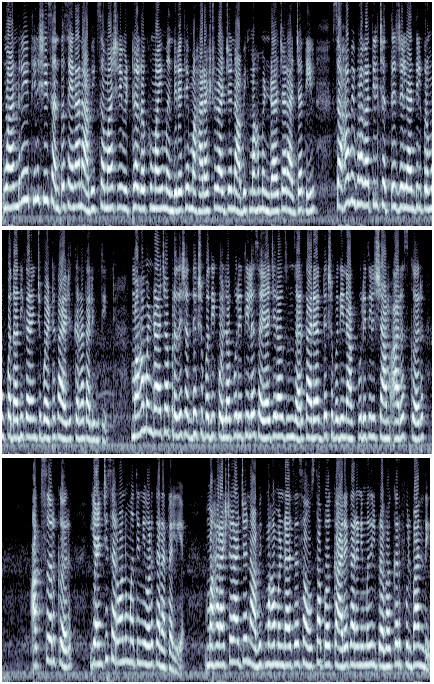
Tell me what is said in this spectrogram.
वांद्रे येथील श्री संतसेना नाभिक समाज श्री विठ्ठल रखुमाई मंदिर येथे महाराष्ट्र राज्य नाभिक महामंडळाच्या राज्यातील सहा विभागातील छत्तीस जिल्ह्यांतील प्रमुख पदाधिकाऱ्यांची बैठक आयोजित करण्यात आली होती. महामंडळाच्या प्रदेशाध्यक्षपदी कोल्हापूर येथील सयाजीराव झुंजार कार्याध्यक्षपदी नागपूर येथील श्याम आरसकर आक्सरकर यांची सर्वानुमते निवड करण्यात आली आहे. महाराष्ट्र राज्य नाभिक महामंडळाचे संस्थापक कार्यकारिणीमधील प्रभाकर फुलबांदे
